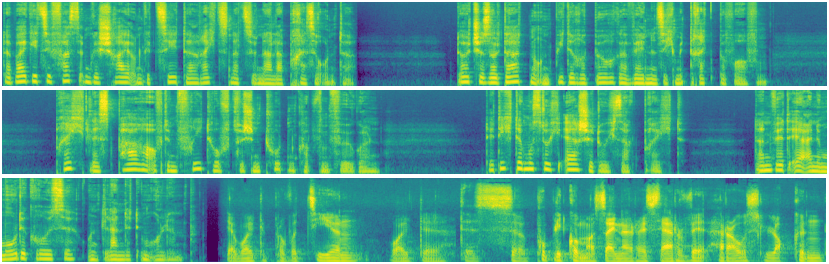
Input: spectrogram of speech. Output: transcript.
Dabei geht sie fast im Geschrei und Gezeter rechtsnationaler Presse unter. Deutsche Soldaten und biedere Bürger wähnen sich mit Dreck beworfen. Brecht lässt Paare auf dem Friedhof zwischen Totenköpfen vögeln. Der Dichter muss durch Ärsche durch, sagt Brecht. Dann wird er eine Modegröße und landet im Olymp. Er wollte provozieren, wollte das äh, Publikum aus seiner Reserve herauslocken.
